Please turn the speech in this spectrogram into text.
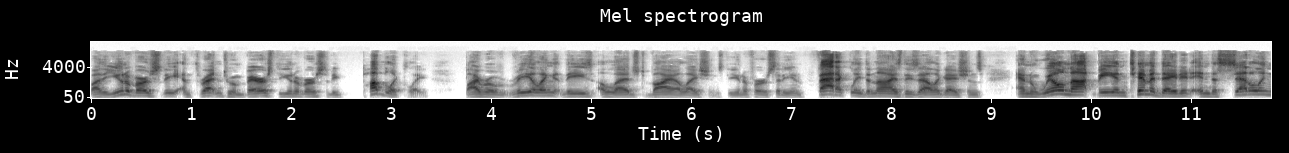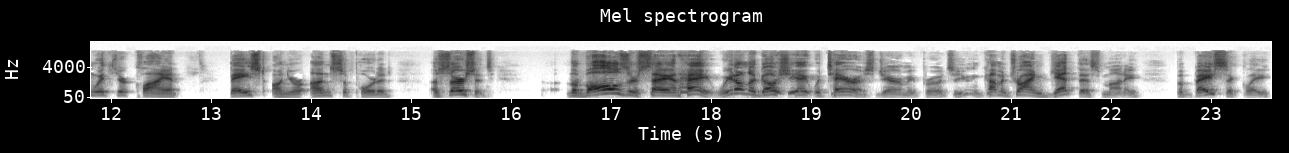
by the university and threaten to embarrass the university publicly by revealing these alleged violations. The university emphatically denies these allegations and will not be intimidated into settling with your client based on your unsupported assertions. The Vols are saying, hey, we don't negotiate with terrorists, Jeremy Pruitt, so you can come and try and get this money. But basically,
